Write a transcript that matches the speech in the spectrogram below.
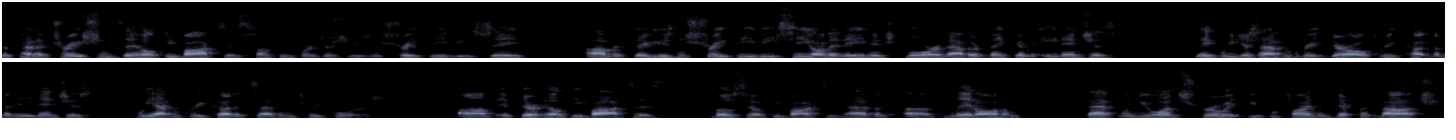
the penetrations, the Hilti boxes, some people are just using straight PVC. Um, if they're using straight PVC on an eight inch floor and now they're making them eight inches, they, we just have them pre, they're all pre-cutting them at eight inches. We have them pre-cut at seven and three quarters. Um, if they're Hilti boxes, most Hilti boxes have a lid on them that when you unscrew it, you can find a different notch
